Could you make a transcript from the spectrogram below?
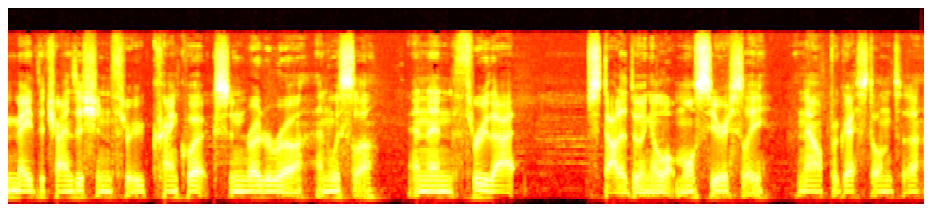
made the transition through Crankworx and Rotorua and Whistler. And then through that, started doing a lot more seriously. And now progressed on to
